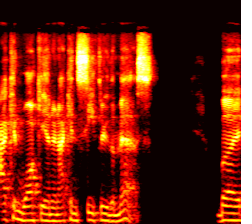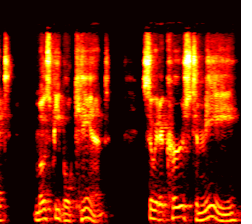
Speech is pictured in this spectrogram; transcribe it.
I can walk in and I can see through the mess, but most people can't. So it occurs to me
